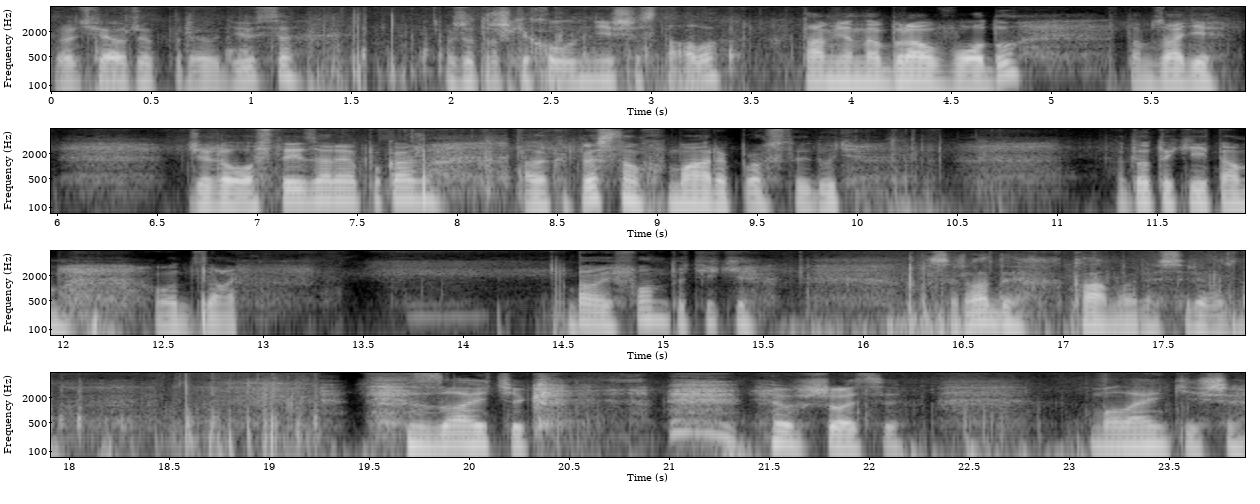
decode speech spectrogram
Коротше, я вже переодівся. Вже трошки холодніше стало. Там я набрав воду, там ззаді джерело стоїть, зараз я покажу. Але капець там хмари просто йдуть. А то такий там от зак. Айфон то тільки заради камери, серйозно. Зайчик. В шоці. Маленький ще.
